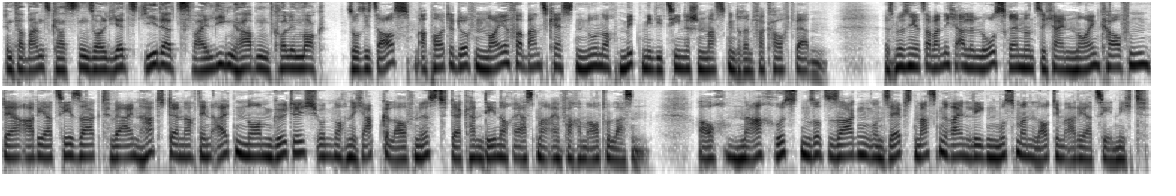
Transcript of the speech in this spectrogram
Im Verbandskasten soll jetzt jeder zwei liegen haben. Colin Mock. So sieht's aus. Ab heute dürfen neue Verbandskästen nur noch mit medizinischen Masken drin verkauft werden. Es müssen jetzt aber nicht alle losrennen und sich einen neuen kaufen. Der ADAC sagt, wer einen hat, der nach den alten Normen gültig und noch nicht abgelaufen ist, der kann den auch erstmal einfach im Auto lassen. Auch nachrüsten sozusagen und selbst Masken reinlegen muss man laut dem ADAC nicht.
